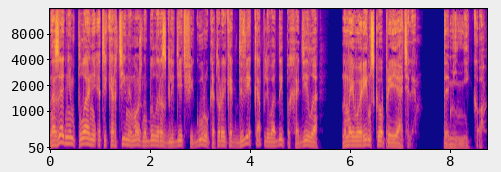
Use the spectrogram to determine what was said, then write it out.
На заднем плане этой картины можно было разглядеть фигуру, которая как две капли воды походила на моего римского приятеля, Доминико.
